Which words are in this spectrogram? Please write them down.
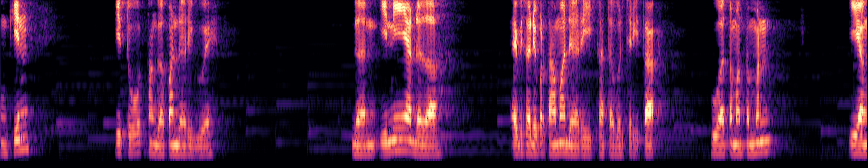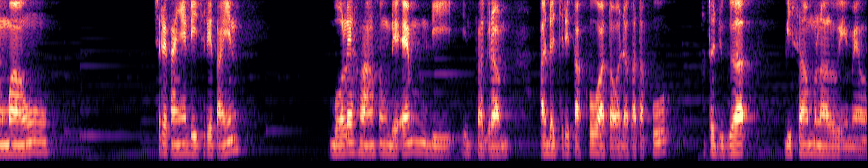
Mungkin itu tanggapan dari gue. Dan ini adalah episode pertama dari kata bercerita buat teman-teman yang mau ceritanya diceritain boleh langsung DM di Instagram ada ceritaku atau ada kataku atau juga bisa melalui email.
